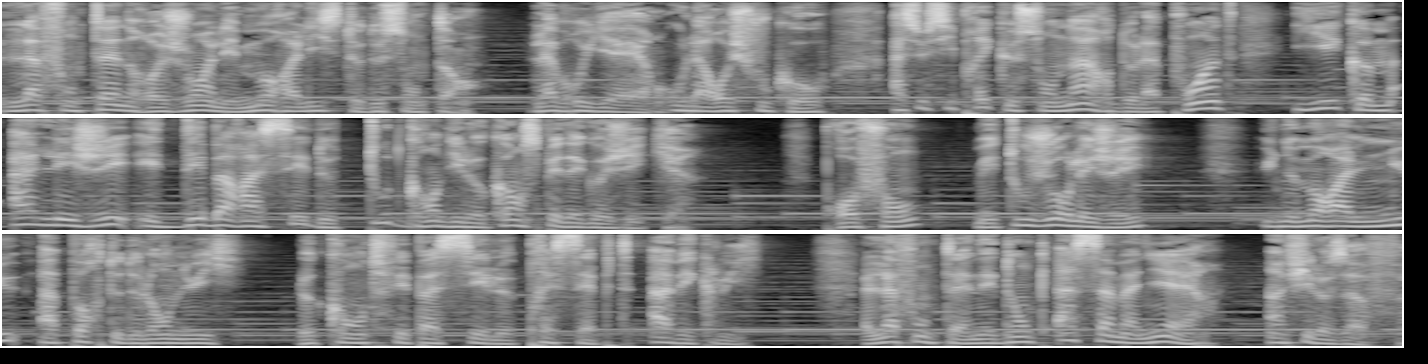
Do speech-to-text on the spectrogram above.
La Fontaine rejoint les moralistes de son temps, La Bruyère ou La Rochefoucauld, à ceci près que son art de la pointe y est comme allégé et débarrassé de toute grandiloquence pédagogique. Profond, mais toujours léger, une morale nue apporte de l'ennui. Le conte fait passer le précepte avec lui. La Fontaine est donc à sa manière un philosophe.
